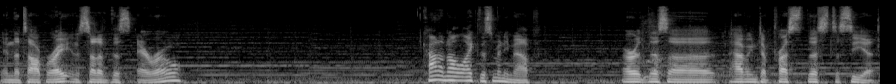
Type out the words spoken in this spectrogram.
in the top right instead of this arrow. Kinda don't like this minimap. Or this, uh, having to press this to see it.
